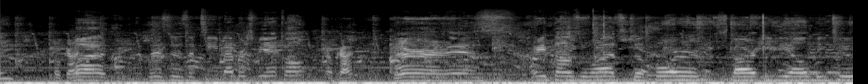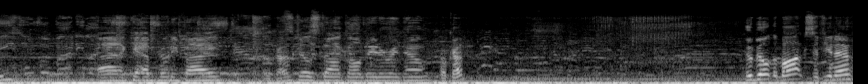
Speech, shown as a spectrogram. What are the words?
Okay. but this is a team member's vehicle. okay. There is 8,000 watts to four Skar EVL V2 on a cab 45. Okay. Still stock all data right now. Okay. Who built the box, if you know?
